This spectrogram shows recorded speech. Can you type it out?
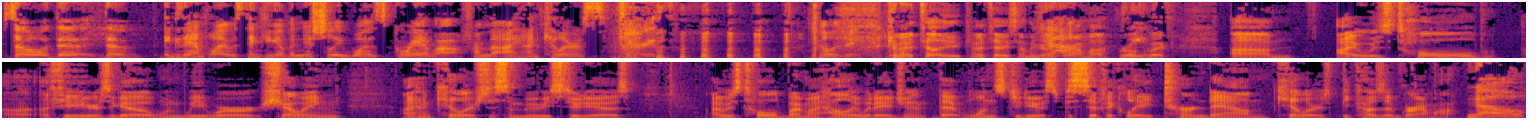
So the the example I was thinking of initially was Grandma from the I Hunt Killers series trilogy. Can I tell you? Can I tell you something about Yeah, Grandma real please. quick? Um, I was told uh, a few years ago when we were showing I Hunt Killers to some movie studios. I was told by my Hollywood agent that one studio specifically turned down Killers because of Grandma. No,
